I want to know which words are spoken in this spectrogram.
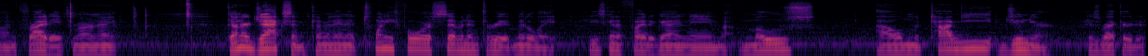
on Friday, tomorrow night. Gunnar Jackson coming in at 24 7 and 3 at middleweight. He's going to fight a guy named Mose Auimatagi Jr. His record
